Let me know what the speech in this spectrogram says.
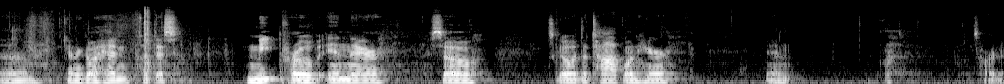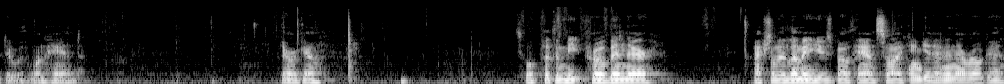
Um, gonna go ahead and put this meat probe in there. So let's go with the top one here. And it's hard to do with one hand. There we go. So we'll put the meat probe in there. Actually, let me use both hands so I can get it in there real good.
